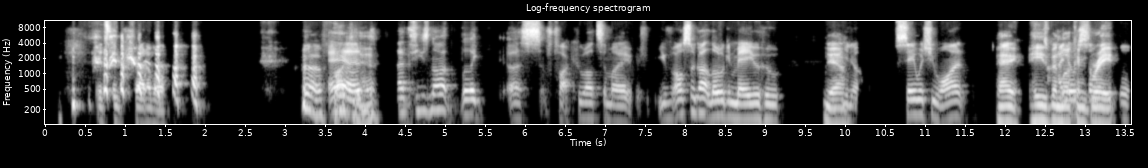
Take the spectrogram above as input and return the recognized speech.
it's incredible. Oh, and yeah. that's he's not like us. fuck. Who else am I? You've also got Logan Mailloux, who yeah. you know say what you want. Hey, he's been I looking great. people-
